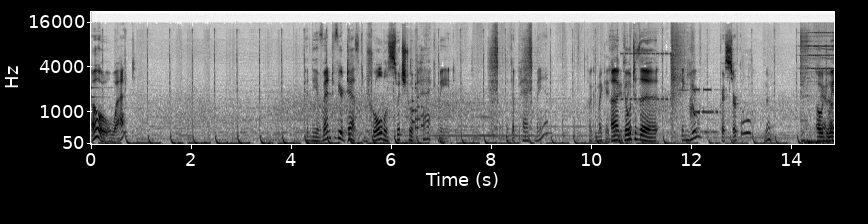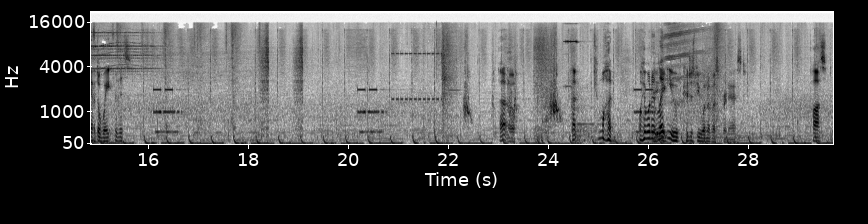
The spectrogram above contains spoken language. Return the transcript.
Oh, what? In the event of your death, control will switch to a pack mate. Like a Pac-Man? How come I can't Uh, go to the thing here. Press circle. No. Oh, Yeah, do we have to wait for this? Uh-oh. Uh, come on. Why won't it It- let you? Could just be one of us per nest. Possibly.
